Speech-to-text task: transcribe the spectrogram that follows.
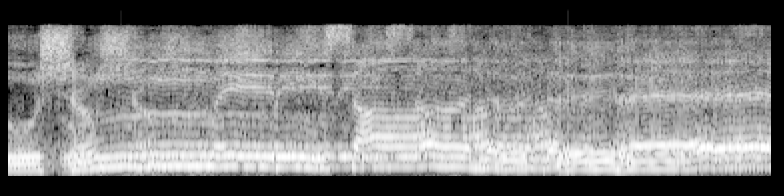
تو شم میری سالت ہے۔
